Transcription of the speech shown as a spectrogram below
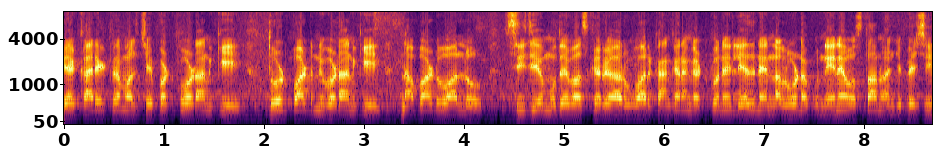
ఏ కార్యక్రమాలు చేపట్టుకోవడానికి తోడ్పాటునివ్వడానికి నబార్డు వాళ్ళు సీజీఎం ఉదయభాస్కర్ గారు వారి కంకణం కట్టుకొని లేదు నేను నల్గొండకు నేనే వస్తాను అని చెప్పేసి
